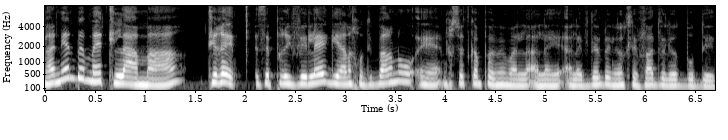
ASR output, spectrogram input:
מעניין באמת למה, תראה, זה פריבילגיה, אנחנו דיברנו, אה, אני חושבת כמה פעמים על, על, על ההבדל בין להיות לבד ולהיות בודד.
